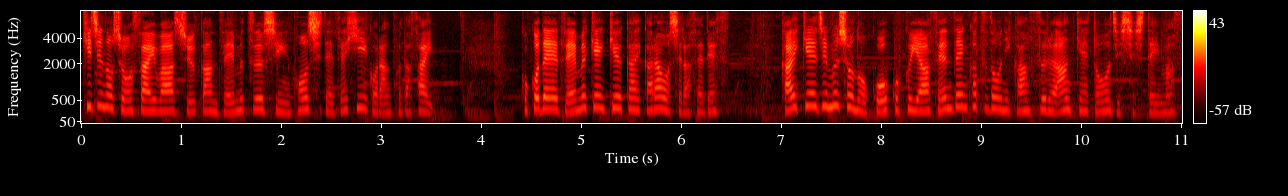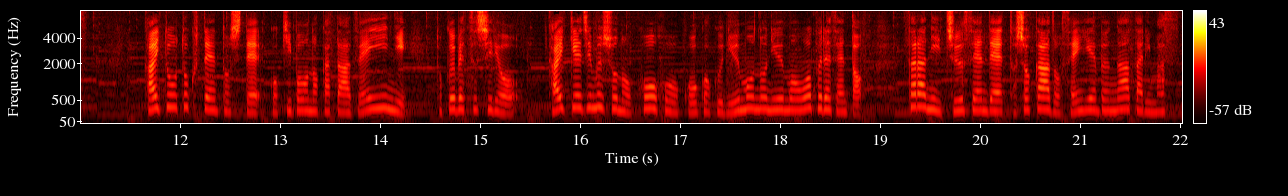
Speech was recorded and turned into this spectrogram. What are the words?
記事の詳細は週刊税務通信本誌でぜひご覧ください。ここで税務研究会からお知らせです。会計事務所の広告や宣伝活動に関するアンケートを実施しています。回答特典としてご希望の方全員に特別資料会計事務所の広報広告入門の入門をプレゼント。さらに抽選で図書カード1000円分が当たります。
